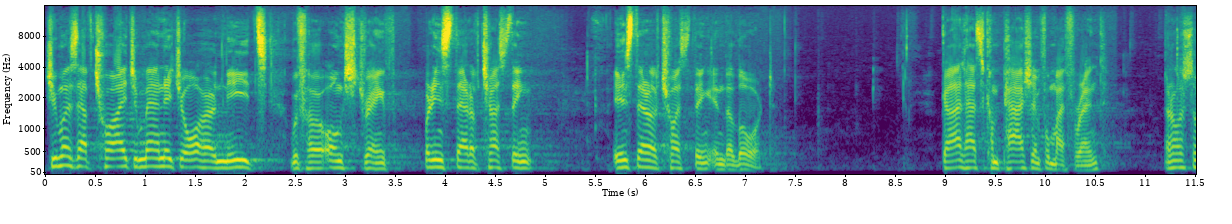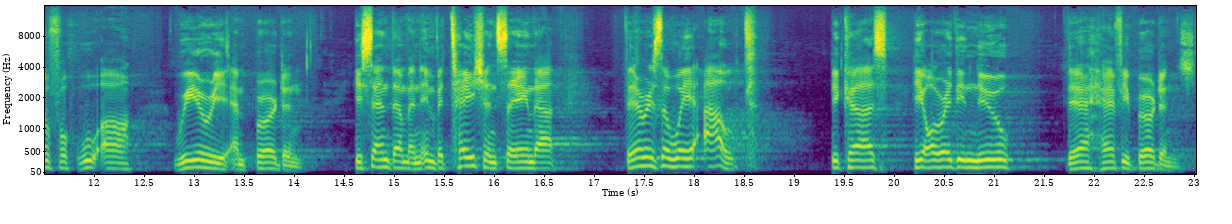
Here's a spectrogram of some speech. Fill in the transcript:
She must have tried to manage all her needs with her own strength but instead of trusting, instead of trusting in the Lord. God has compassion for my friend and also for who are weary and burdened. He sent them an invitation saying that there is a way out because he already knew their heavy burdens.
